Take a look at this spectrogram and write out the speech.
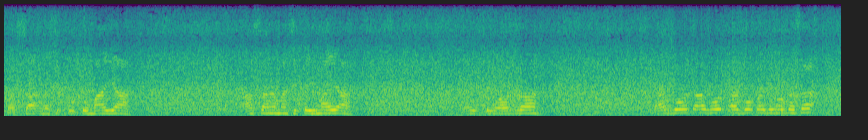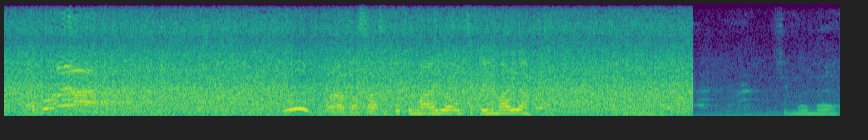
Basa na si Puto Maya. Asa naman si Kay Maya? Ay, tuwara. Tago, tago, tago. Pwede mo basa. Tago, ah! Uy! Ah, basa si Puto Maya o si Kay Maya. Si Momo,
